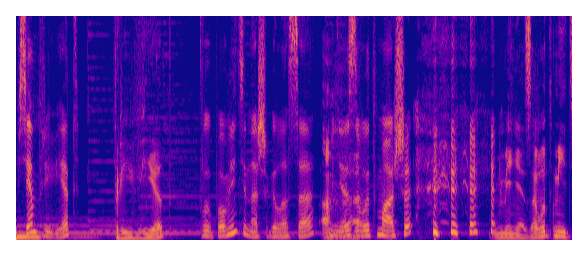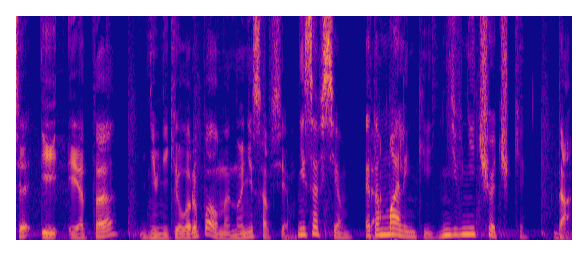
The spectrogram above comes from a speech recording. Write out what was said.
Всем привет! Привет! Вы помните наши голоса? Ага. Меня зовут Маша. Меня зовут Митя, и это дневники Лоры Павловны, но не совсем. Не совсем. Это Да. маленькие дневничочки. Да,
